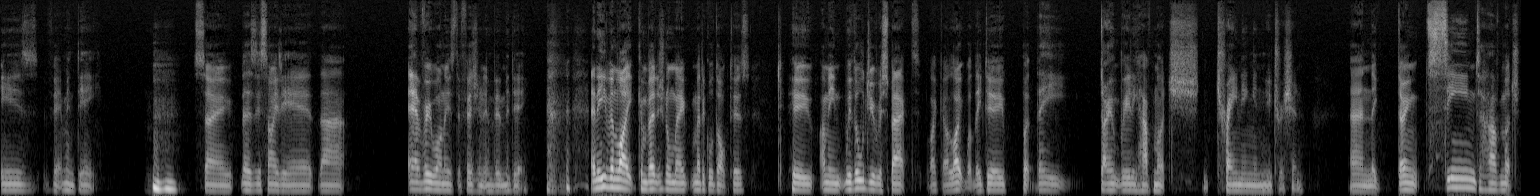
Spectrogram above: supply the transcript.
is vitamin D. Mm-hmm. So there's this idea that everyone is deficient in vitamin D. and even like conventional me- medical doctors who, I mean, with all due respect, like I like what they do, but they don't really have much training in nutrition. And they don't seem to have much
